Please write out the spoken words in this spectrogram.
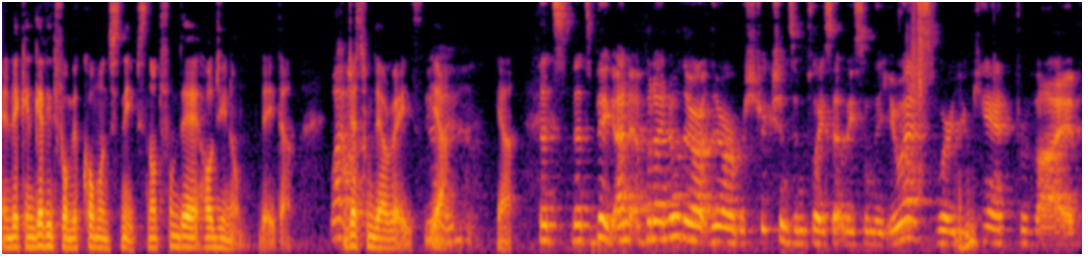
And they can get it from the common SNPs, not from the whole genome data, Wow. just from the arrays. Yeah, Yeah, yeah. yeah. That's that's big. And, but I know there are there are restrictions in place, at least in the U.S., where you can't provide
